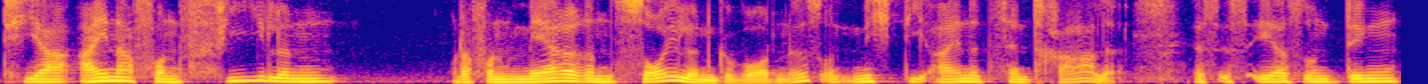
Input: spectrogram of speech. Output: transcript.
tja, einer von vielen oder von mehreren Säulen geworden ist und nicht die eine zentrale. Es ist eher so ein Ding,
